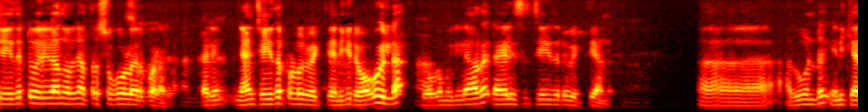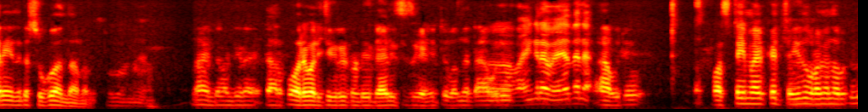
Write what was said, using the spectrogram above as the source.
ചെയ്തിട്ട് വരിക എന്ന് പറഞ്ഞാൽ അത്ര സുഖമുള്ള ഏർപ്പാടല്ല. കാര്യം ഞാൻ ചെയ്തിട്ടുള്ള ഒരു വ്യക്തി എനിക്ക് രോഗമില്ല. രോഗമില്ലാതെ ഡയാലിസിസ് ചെയ്തൊരു വ്യക്തിയാണ്. അതുകൊണ്ട് എനിക്കറിയാം ഇതിന്റെ സുഖം എന്താണെന്ന്. എന്റെ വണ്ടിയുടെ ടാർപ്പ് ഓരോ വലിച്ചു കയറിയിട്ടുണ്ട് ഡയാലിസിസ് കഴിഞ്ഞിട്ട് വന്നിട്ട് ആ ഒരു ഭയങ്കര വേദന. ആ ഒരു ഫസ്റ്റ് ടൈം ഒക്കെ ചെയ്തു തുടങ്ങുന്നവർക്ക്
